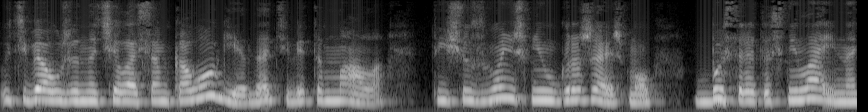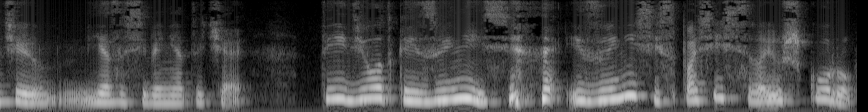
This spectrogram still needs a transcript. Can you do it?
у тебя уже началась онкология, да, тебе это мало – ты еще звонишь мне, угрожаешь, мол, быстро это сняла, иначе я за себя не отвечаю. Ты, идиотка, извинись. извинись и спасись свою шкуру,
